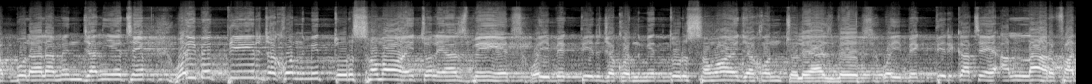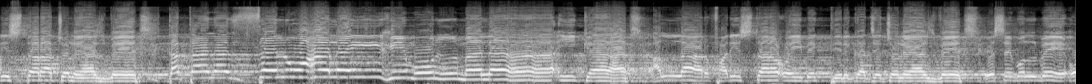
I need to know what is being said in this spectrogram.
রাব্বুল আলামিন জানিয়েছে, ওই ব্যক্তির যখন মৃত্যুর সময় চলে আসবে, ওই ব্যক্তির যখন মৃত্যুর সময় যখন চলে আসবে, ওই ব্যক্তির কাছে আল্লাহর ফারিস্তারা চলে আসবে, তাতানাজ্জালু আলাইহিমুল মালাইকা, আল্লাহর ফারিস্তারা ওই ব্যক্তির কাছে চলে আসবে, এসে বলবে, ও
